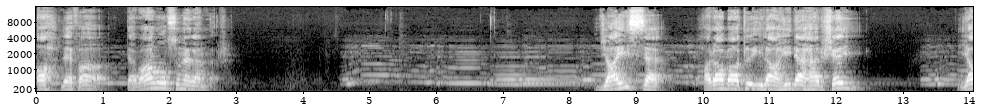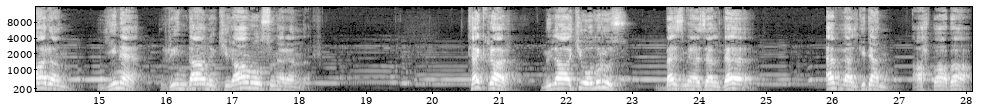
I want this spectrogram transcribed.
ah lefa devam olsun erenler. Caizse harabatı ilahide her şey yarın yine rindanı kiram olsun erenler. Tekrar mülaki oluruz bezmi ezelde evvel giden ahbaba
